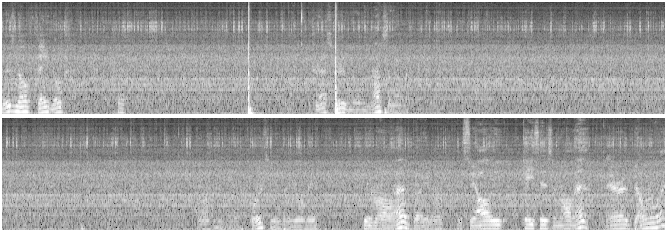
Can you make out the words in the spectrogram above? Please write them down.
There's no fate, no tr- trust. There's no nothing of it. Of course, you know, you get them all that, but you know, you see all the cases and all that, they're going away.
